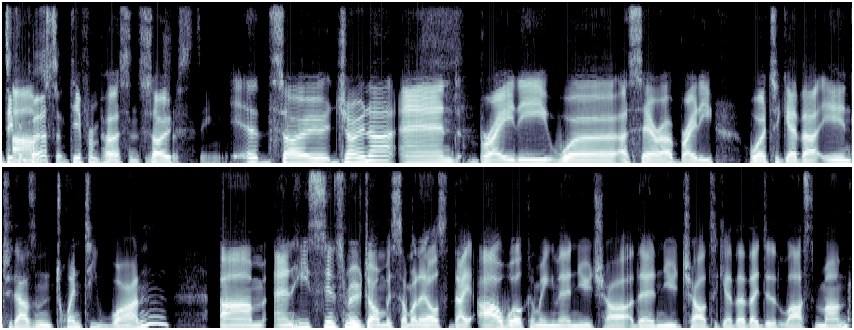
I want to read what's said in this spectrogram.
Different Um, person. Different person. So, Interesting. uh, so Jonah and Brady were uh, Sarah Brady were together in 2021. Um, and he's since moved on with someone else. They are welcoming their new child, their new child together. They did it last month,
